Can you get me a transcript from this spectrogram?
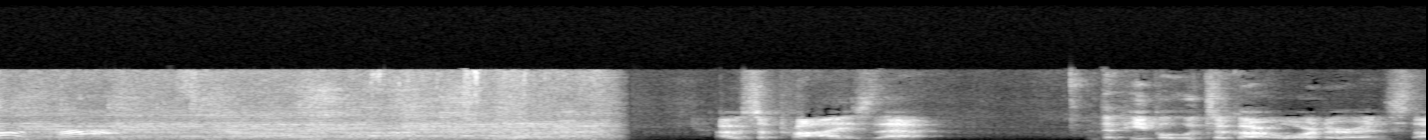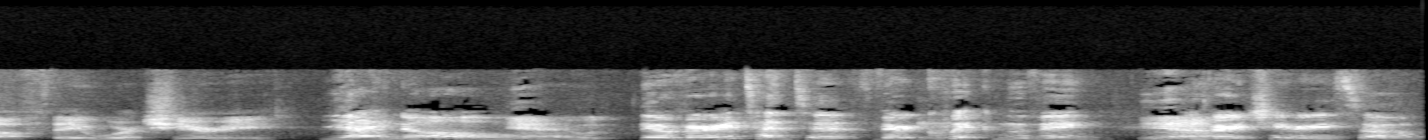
oh. I was surprised that the people who took our order and stuff, they were cheery. Yeah, I know. Yeah, it wa- They were very attentive, very Mm. quick moving, yeah. and very cheery. So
